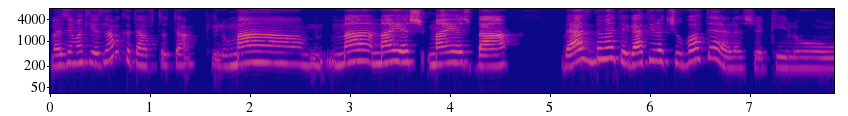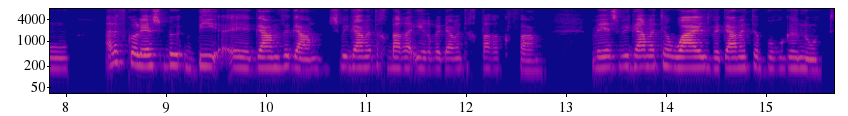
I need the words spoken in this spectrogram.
ואז היא אמרת לי, אז למה כתבת אותה? כאילו, מה, מה, מה, יש, מה יש בה? ואז באמת הגעתי לתשובות האלה, שכאילו, א' כל יש בי אה, גם וגם, יש בי גם את עכבר העיר וגם את עכבר הכפר, ויש בי גם את הווילד וגם את הבורגנות,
